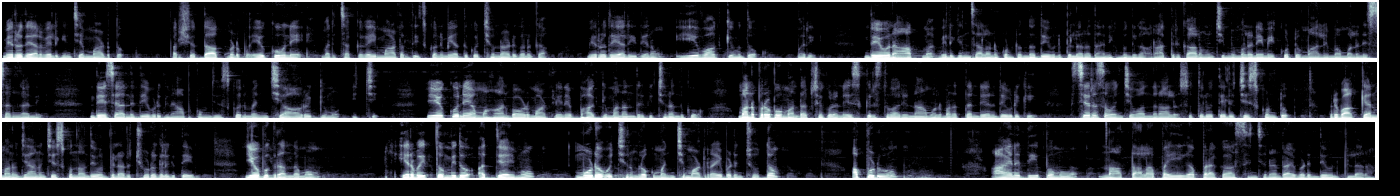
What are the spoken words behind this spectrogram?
మీ హృదయాలు వెలిగించే మాటతో పరిశుద్ధాత్ముడు ఎక్కువనే మరి చక్కగా ఈ మాటలు తీసుకొని మీ అద్దకు వచ్చి ఉన్నాడు కనుక మీ హృదయాలు ఈ దినం ఏ వాక్యంతో మరి దేవుని ఆత్మ వెలిగించాలనుకుంటుందో దేవుని పిల్లల దానికి ముందుగా రాత్రి కాలం నుంచి మిమ్మల్ని మీ కుటుంబాన్ని మమ్మల్ని సంఘాన్ని దేశాన్ని దేవుడి జ్ఞాపకం చేసుకొని మంచి ఆరోగ్యము ఇచ్చి ఎక్కువనే ఆ మహానుభావుడు మాట్లాడే భాగ్యం మనందరికి ఇచ్చినందుకు మన ప్రభు మన రక్షకుడు నేసుక్రీస్తు వారి నామలు మన తండ్రి అయిన దేవుడికి శిరస వంచి వందనాలు శుతులు తెలియచేసుకుంటూ మరి వాక్యాన్ని మనం ధ్యానం చేసుకుందాం. దేవుని పిల్లలు చూడగలిగితే యోబు గ్రంథము ఇరవై తొమ్మిదో అధ్యాయము మూడో వచ్చినంలో ఒక మంచి మాట రాయబడిన చూద్దాం. అప్పుడు ఆయన దీపము నా తలపైగా ప్రకాశించిన రాయబడింది దేవుని పిల్లరా.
